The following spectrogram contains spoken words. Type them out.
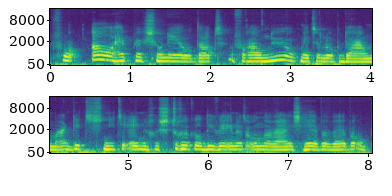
voor al het personeel dat, vooral nu ook met de lockdown, maar dit is niet de enige struggle die we in het onderwijs hebben. We hebben ook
